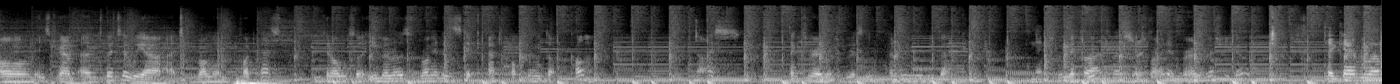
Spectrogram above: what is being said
on Instagram and Twitter. We are at Wrong End Podcast. You can also email us wrongendofthestick at hotmail.com. nice. Thank you very much for listening, and we will be back Next week next for our anniversary. next Friday for our anniversary show. Take care, everyone.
